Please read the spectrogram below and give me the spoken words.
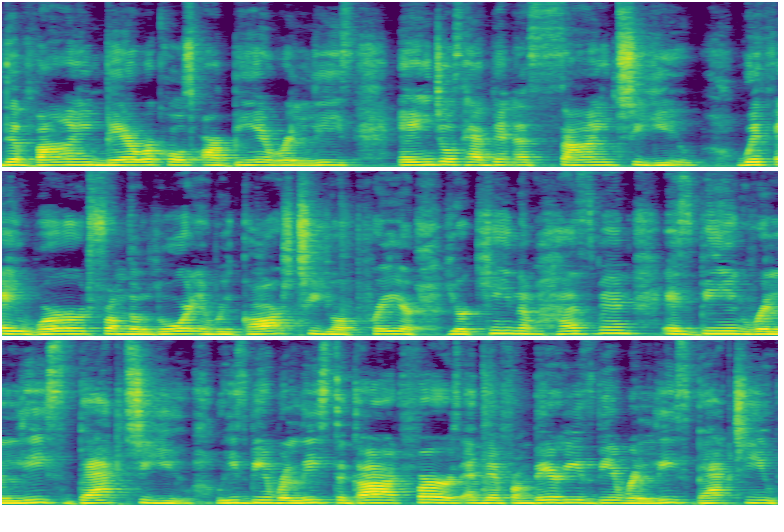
divine miracles are being released. Angels have been assigned to you with a word from the Lord in regards to your prayer. Your kingdom husband is being released back to you. He's being released to God first, and then from there, he is being released back to you.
